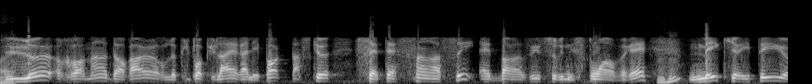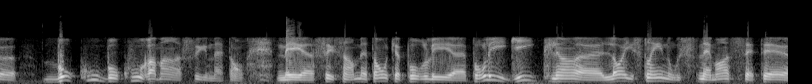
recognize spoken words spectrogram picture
Ouais. le roman d'horreur le plus populaire à l'époque parce que c'était censé être basé sur une histoire vraie, Mhm. mais qui a été euh, beaucoup, beaucoup romancé, mettons. Mais euh, c'est ça, mettons que pour les euh, pour les geeks, là, Lois Lane au cinéma, c'était...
